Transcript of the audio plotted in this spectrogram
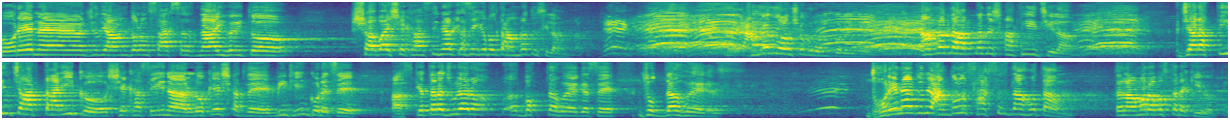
ধরে নেন, যদি আন্দোলন সাকসেস নাই হইতো, সবাই শেখ হাসিনার কাছে গিয়ে বলতো, আমরা তো ছিলাম না। আমরা তো অংশগ্রহণ করিনি। আমরা তো আপনাদের সাথেই ছিলাম। যারা তিন চার তারিখও শেখ হাসিনা লোকের সাথে মিটিং করেছে, আজকে তারা জুলাইয়ের বক্তা হয়ে গেছে, যোদ্ধা হয়ে গেছে। ধরে না যদি আন্দোলন সাকসেস না হতাম, তাহলে আমার অবস্থাটা কি হতো?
